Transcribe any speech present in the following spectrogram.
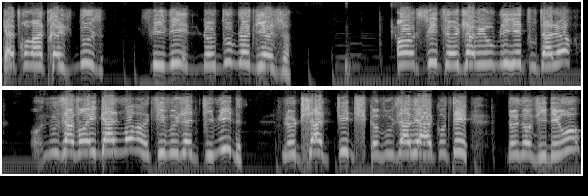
93 12 suivi de double dièse. Ensuite, euh, j'avais oublié tout à l'heure, nous avons également, si vous êtes timide, le chat Twitch que vous avez à côté de nos vidéos,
